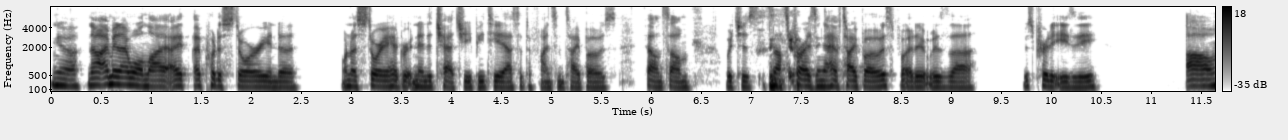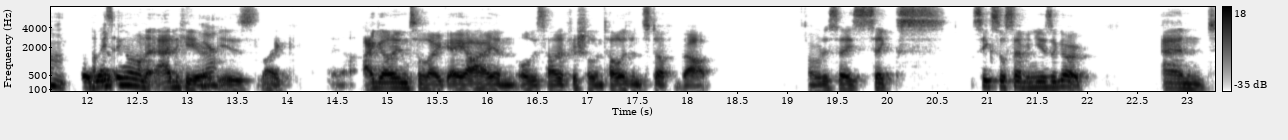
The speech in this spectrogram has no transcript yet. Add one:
Yeah. No, I mean, I won't lie. I, I put a story into on a story I had written into Chat GPT, I asked it to find some typos. Found some, which is it's not surprising I have typos, but it was uh it was pretty easy. Um one thing I want to add here yeah. is like I got into like AI and all this artificial intelligence stuff about I would say six six or seven years ago. And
